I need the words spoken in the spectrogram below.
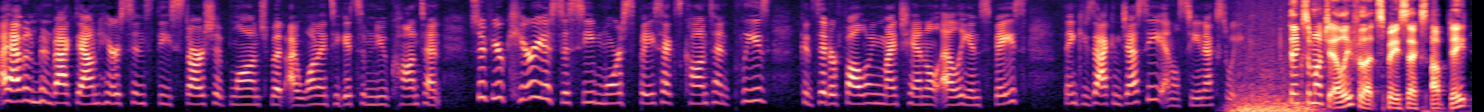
I haven't been back down here since the Starship launch, but I wanted to get some new content. So if you're curious to see more SpaceX content, please consider following my channel, Ellie in Space. Thank you, Zach and Jesse, and I'll see you next week. Thanks so much, Ellie, for that SpaceX update.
